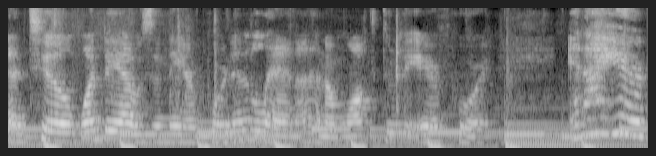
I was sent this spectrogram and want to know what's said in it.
until one day I was in the airport in Atlanta and I'm walking through the airport and I hear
